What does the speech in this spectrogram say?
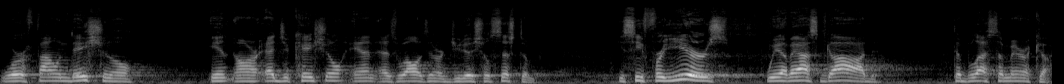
were foundational in our educational and as well as in our judicial system. You see, for years, we have asked God to bless America.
